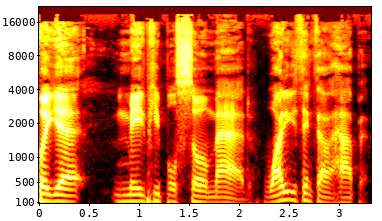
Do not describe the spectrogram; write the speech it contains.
but yet made people so mad? Why do you think that happened?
